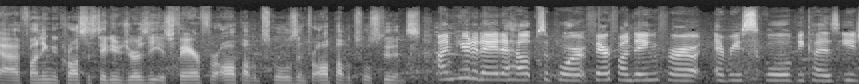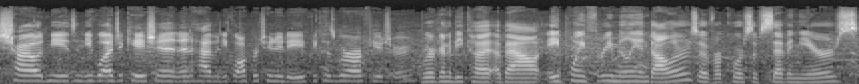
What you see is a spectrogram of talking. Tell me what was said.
uh, funding across the state of New Jersey is fair for all public schools and for all public school students. I'm here today to help support fair funding for every school because each child needs an equal education and have an equal opportunity because we're our future. We're going to be cut about $8.3 million over a course of seven years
